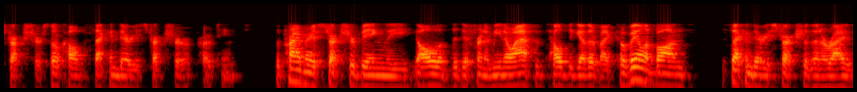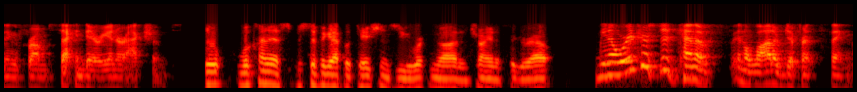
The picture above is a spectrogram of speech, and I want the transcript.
structure, so-called secondary structure of proteins the primary structure being the all of the different amino acids held together by covalent bonds, the secondary structure then arising from secondary interactions. So, what kind of specific applications are you working on and trying to figure out? You know, we're interested kind of in a lot of different things.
